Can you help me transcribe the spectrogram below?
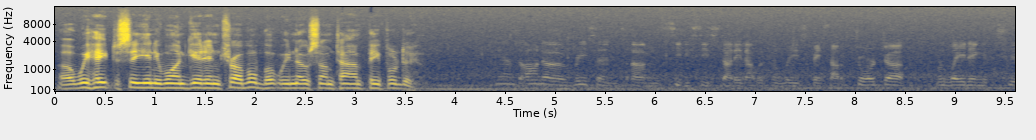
Uh, we hate to see anyone get in trouble, but we know sometimes people do. And on a recent um, CDC study that was released based out of Georgia relating to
